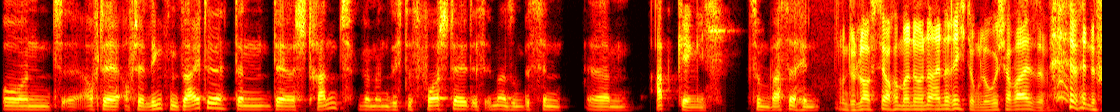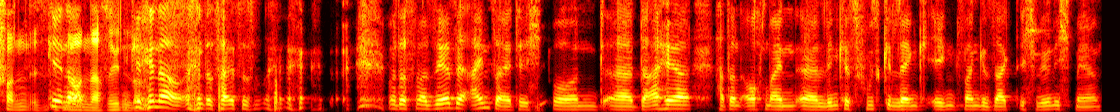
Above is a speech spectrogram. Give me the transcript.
und äh, auf der auf der linken Seite, denn der Strand, wenn man sich das vorstellt, ist immer so ein bisschen ähm, abgängig zum Wasser hin. Und du läufst ja auch immer nur in eine Richtung, logischerweise, wenn du von genau. Norden nach Süden läufst. Genau, das heißt es und das war sehr sehr einseitig und äh, daher hat dann auch mein äh, linkes Fußgelenk irgendwann gesagt, ich will nicht mehr.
